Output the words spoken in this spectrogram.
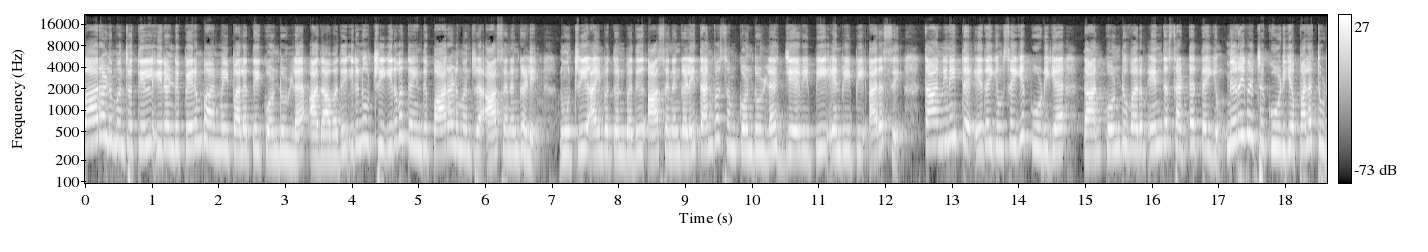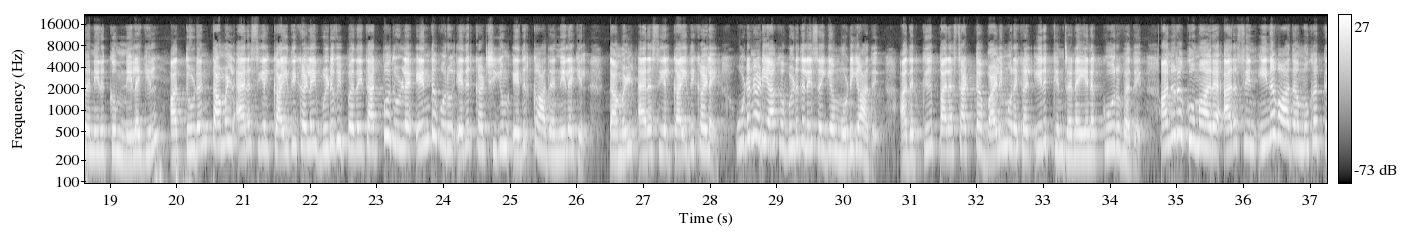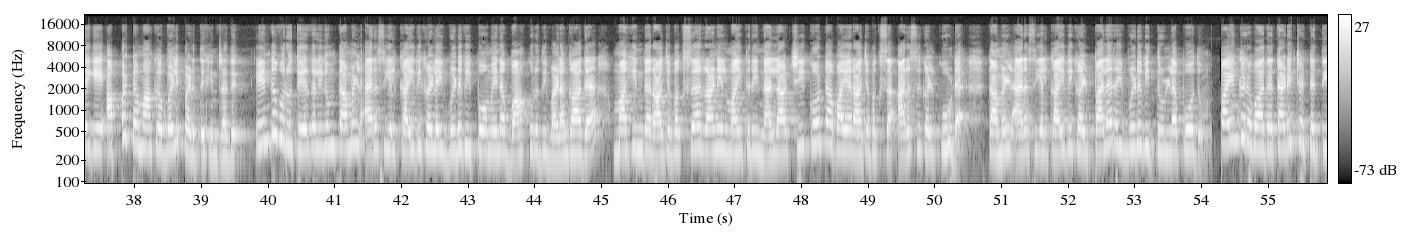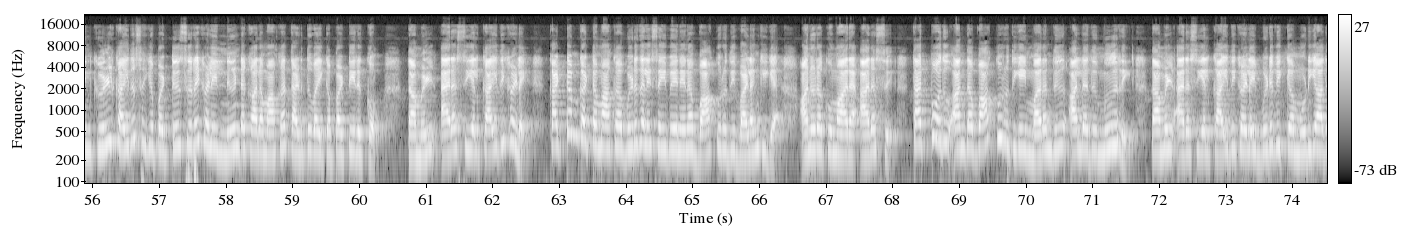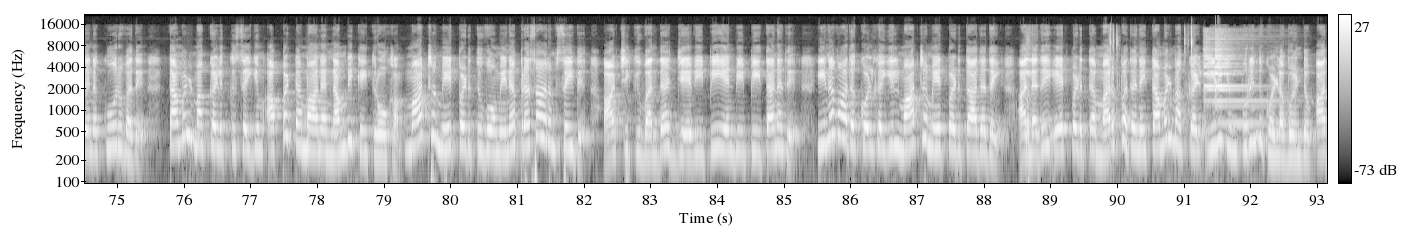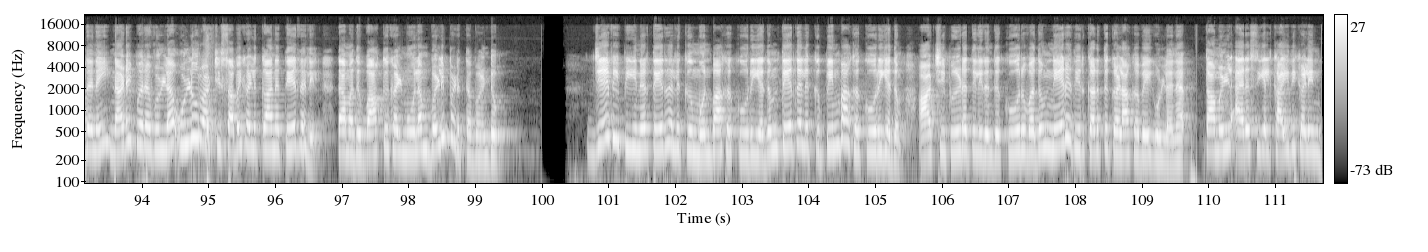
பாராளுமன்றத்தில் இரண்டு பெரும்பான்மை பலத்தை கொண்டுள்ள அதாவது இருநூற்றி இருபத்தைந்து பாராளுமன்ற ஆசனங்களில் நூற்றி ஐம்பத்தொன்பது ஆசனங்களை தன்வசம் கொண்டுள்ள ஜேவிபி என்பிபி அரசு தான் நினைத்த எதையும் செய்யக்கூடிய தான் கொண்டு வரும் எந்த சட்டத்தையும் நிறைவேற்றக்கூடிய பலத்துடன் இருக்கும் நிலையில் அத்துடன் தமிழ் அரசியல் கைதிகளை விடுவிப்பதை தற்போதுள்ள எந்த ஒரு எதிர்க்கட்சியும் எதிர்க்காத நிலையில் தமிழ் அரசியல் கைதிகளை உடனடியாக விடுதலை செய்ய முடியாது. அதற்கு பல சட்ட வழிமுறைகள் இருக்கின்றன என கூறுவது அனுரகுமார அரசின் இனவாத முகத்தையே அப்பட்டமாக வெளிப்படுத்துகின்றது. எந்த ஒரு தேர்தலிலும் தமிழ் அரசியல் கைதிகளை விடுவிப்போம் என வாக்குறுதி வழங்காத மஹிந்த ராஜபக்ச ரணில் மைத்திரி நல்லாட்சி கோட்டாபாய ராஜபக்ச அரசுகள் கூட தமிழ் அரசியல் கைதிகள் பலரை விடுவித்துள்ள போதும். பயங்கரவாத தடை சட்டத்தின் கீழ் கைது செய்யப்பட்டு சிறைகளில் நீண்ட காலமாக தடுத்து வைக்கப்பட்டிருக்கும். தமிழ் அரசியல் கைதிகளை கட்டம் கட்டமாக விடுதலை செய்வேன் என வாக்குறுதி வழங்கிய அனுரகுமார அரசு தற்போது அந்த வாக்குறுதியை மறந்து அல்லது மீறி தமிழ் அரசியல் கைதிகளை விடுவிக்க முடியாதென கூறுவது தமிழ் மக்களுக்கு செய்யும் அப்பட்டமான நம்பிக்கை துரோகம். மாற்றம் ஏற்படுத்துவோம் என பிரசாரம் செய்து ஆட்சிக்கு வந்த ஜேவிபி என்பிபி தனது இனவாத கொள்கையில் மாற்றம் ஏற்படுத்தாததை அல்லது ஏற்படுத்த மறுப்பதனை தமிழ் மக்கள் இனியும் புரிந்து கொள்ள வேண்டும். அதனை நடைபெறவுள்ள உள்ளூராட்சி சபைகளுக்கான தேர்தலில் தமது வாக்குகள் மூலம் வெளிப்படுத்த வேண்டும். ஜேவிபியினர் தேர்தலுக்கு முன்பாக கூறியதும் தேர்தலுக்கு பின்பாக கூறியதும் ஆட்சி பீடத்திலிருந்து கூறுவதும் நேரெதிர் கருத்துக்களாகவே உள்ளன. தமிழ் அரசியல் கைதிகளின்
